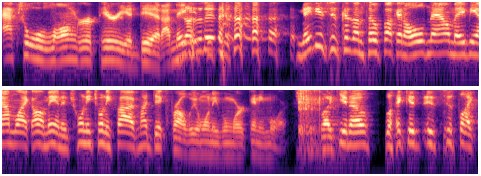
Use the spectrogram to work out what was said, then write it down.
actual longer period did. I maybe Doesn't it's it? just, maybe it's just because I'm so fucking old now. Maybe I'm like, oh man, in 2025, my dick probably won't even work anymore. like you know, like it's it's just like.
